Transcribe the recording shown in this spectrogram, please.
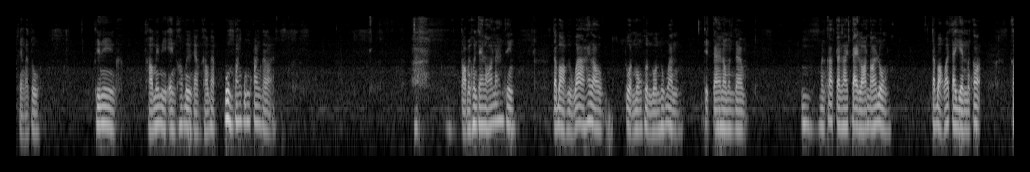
เสียงประตู ที่นี่เขาไม่มีเอ็นข้อมือกันเขาแบบปุ้งปังปุ้งปังตลอด ต่อเป็นคนใจร้อนนะจริง จะบอกอยู่ว่าให้เราตรวจมงส่วดมนทุกวัน จิตใจเรามันจะอืมมันก็ใจร้ายใจร้อนน้อยลง จะบอกว่าใจเย็นมันก็ ก็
